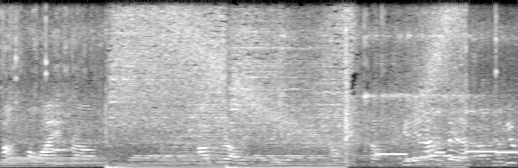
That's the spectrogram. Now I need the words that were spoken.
Camp Kawayan from. Love you!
